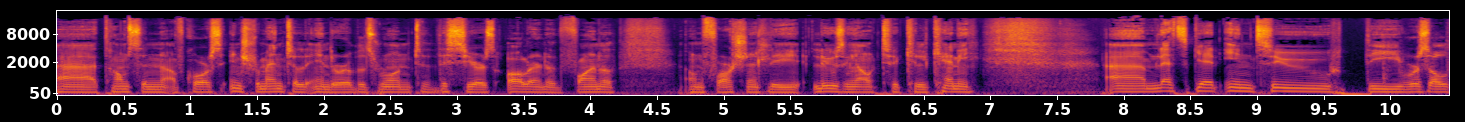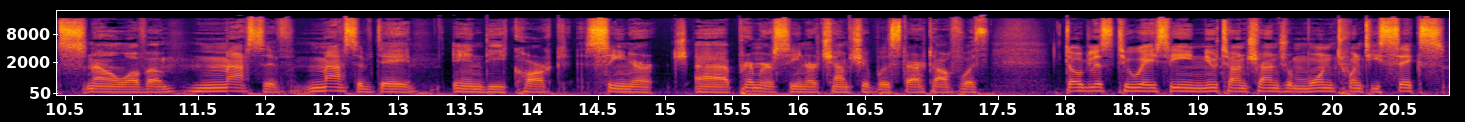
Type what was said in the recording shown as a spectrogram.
Uh, Thompson of course instrumental in the Rebels run to this year's All-Ireland final unfortunately losing out to Kilkenny um, let's get into the results now of a massive, massive day in the Cork Senior uh, Premier Senior Championship. We'll start off with Douglas 218, Newtownshandrum 126,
